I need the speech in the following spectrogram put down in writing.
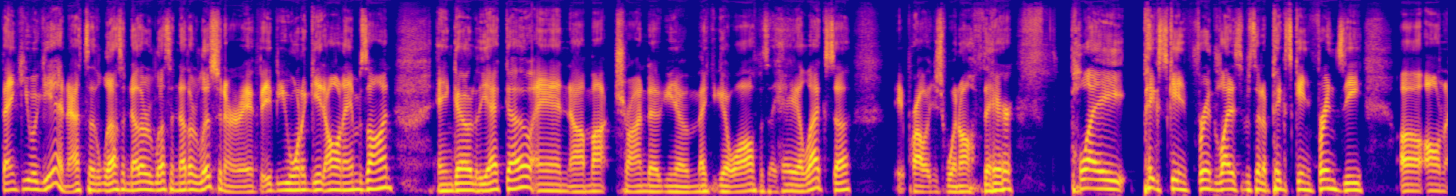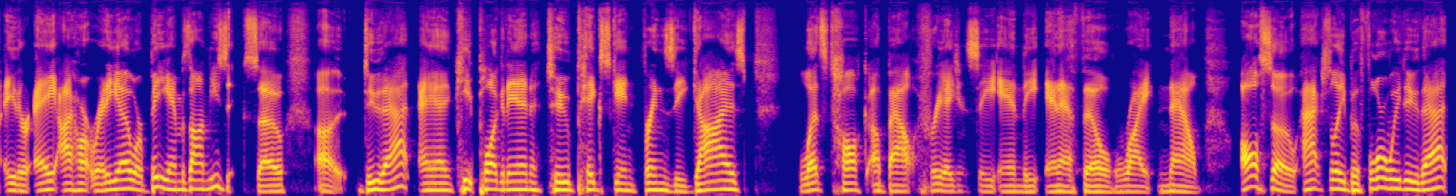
thank you again. That's, a, that's another that's another listener. If if you want to get on Amazon and go to the Echo, and I'm not trying to you know make it go off and say, "Hey Alexa," it probably just went off there play Pigskin Friend, the latest episode of Pigskin Frenzy uh, on either A, iHeartRadio, or B, Amazon Music. So uh, do that and keep plugging in to Pigskin Frenzy. Guys, let's talk about free agency in the NFL right now. Also, actually, before we do that,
